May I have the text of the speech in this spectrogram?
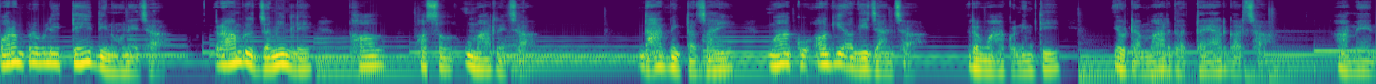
परमप्रभुले त्यही दिन हुनेछ र हाम्रो जमिनले फल फसल उमार्नेछ। धार्मिकता चाहिँ उहाँको अघि अघि जान्छ र उहाँको निम्ति एउटा मार्ग तयार गर्छ। आमेन।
